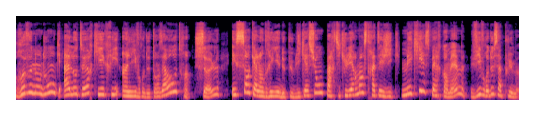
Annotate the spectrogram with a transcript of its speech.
Revenons donc à l'auteur qui écrit un livre de temps à autre, seul, et sans calendrier de publication particulièrement stratégique, mais qui espère quand même vivre de sa plume.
